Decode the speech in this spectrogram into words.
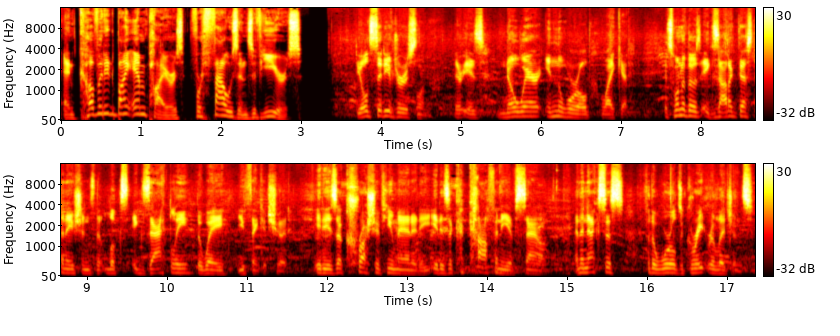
and coveted by empires for thousands of years. The old city of Jerusalem. There is nowhere in the world like it. It's one of those exotic destinations that looks exactly the way you think it should. It is a crush of humanity, it is a cacophony of sound, and the nexus for the world's great religions.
